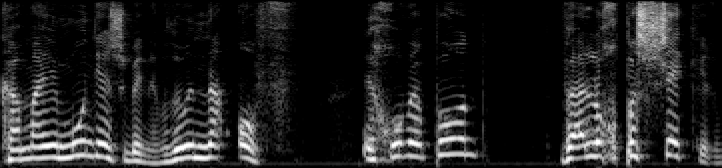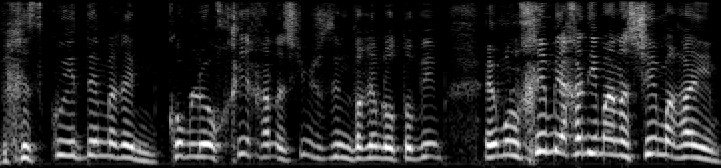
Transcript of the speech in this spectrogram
כמה אמון יש ביניהם, הוא אומר נאוף. איך הוא אומר פה עוד? והלוך בשקר, וחזקו ידי מרעים, במקום להוכיח אנשים שעושים דברים לא טובים, הם הולכים יחד עם האנשים הרעים.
